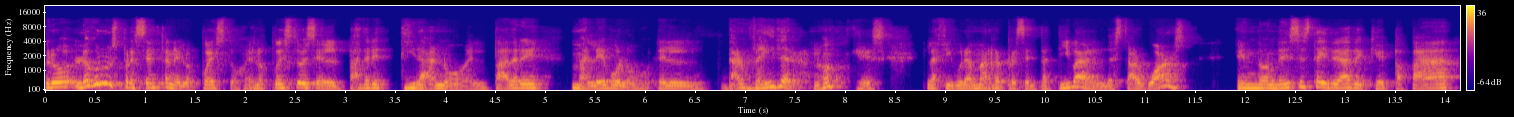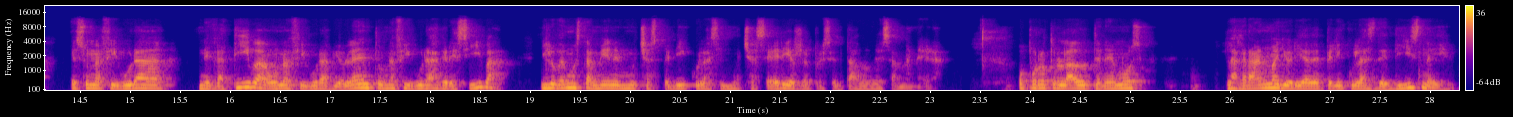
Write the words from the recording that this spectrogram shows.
Pero luego nos presentan el opuesto. El opuesto es el padre tirano, el padre malévolo, el Darth Vader, ¿no? Que es la figura más representativa, el de Star Wars en donde es esta idea de que papá es una figura negativa, una figura violenta, una figura agresiva. Y lo vemos también en muchas películas y muchas series representado de esa manera. O por otro lado, tenemos la gran mayoría de películas de Disney,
